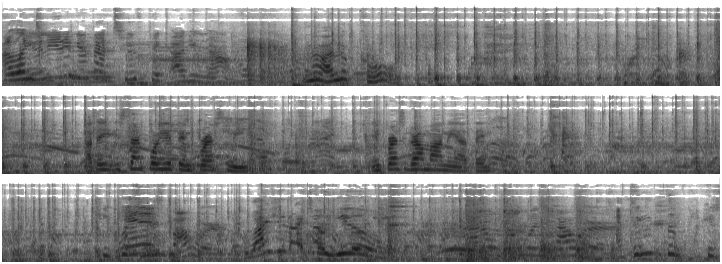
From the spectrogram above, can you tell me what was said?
I want you need to get that toothpick out of your mouth. No, I look cool. Ate, it's time for you to impress me. Impress grandmommy, Ate. He can't. power. Why should I tell you? I don't know his power. I think the, his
